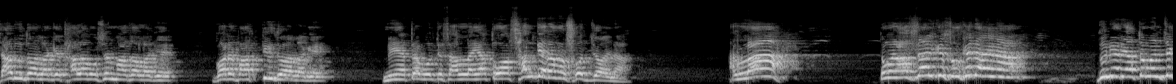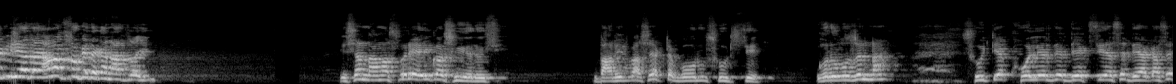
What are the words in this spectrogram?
ঝাড়ু দেওয়া লাগে, থালা বসন মাজা লাগে। ঘরে বাতি দেওয়া লাগে। মেয়েটা বলতেছে, আল্লাহ, এত অশান্তি আর আমার সহ্য হয় না। আল্লাহ, তোমার আজরাইলকে চোখে দেয় না? দুনিয়ার এত মানুষে ক্লিয়ার দেয়? আমার চোখে দেখা না আজরাইল। ঈশান নামাজ পড়ে এই কর শুয়ে রয়েছি বাড়ির পাশে একটা গরু ছুটছে। গরু বোঝেন না? ছুটে খোলের যে ডেকসি আছে, ডেক আছে,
